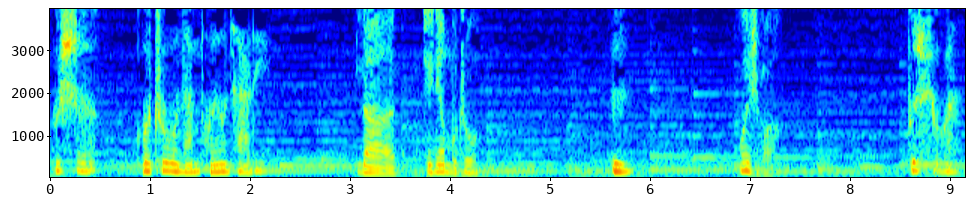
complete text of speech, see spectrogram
不是，我住我男朋友家里。那今天不住？嗯。为什么？不许问。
